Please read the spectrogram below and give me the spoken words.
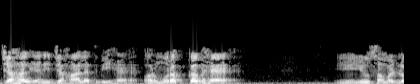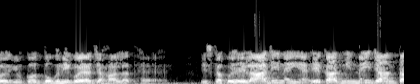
جہل یعنی جہالت بھی ہے اور مرکب ہے۔ یوں سمجھ لو، یوں کو دگنی گویا جہالت ہے۔ اس کا کوئی علاج ہی نہیں ہے۔ ایک آدمی نہیں جانتا،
